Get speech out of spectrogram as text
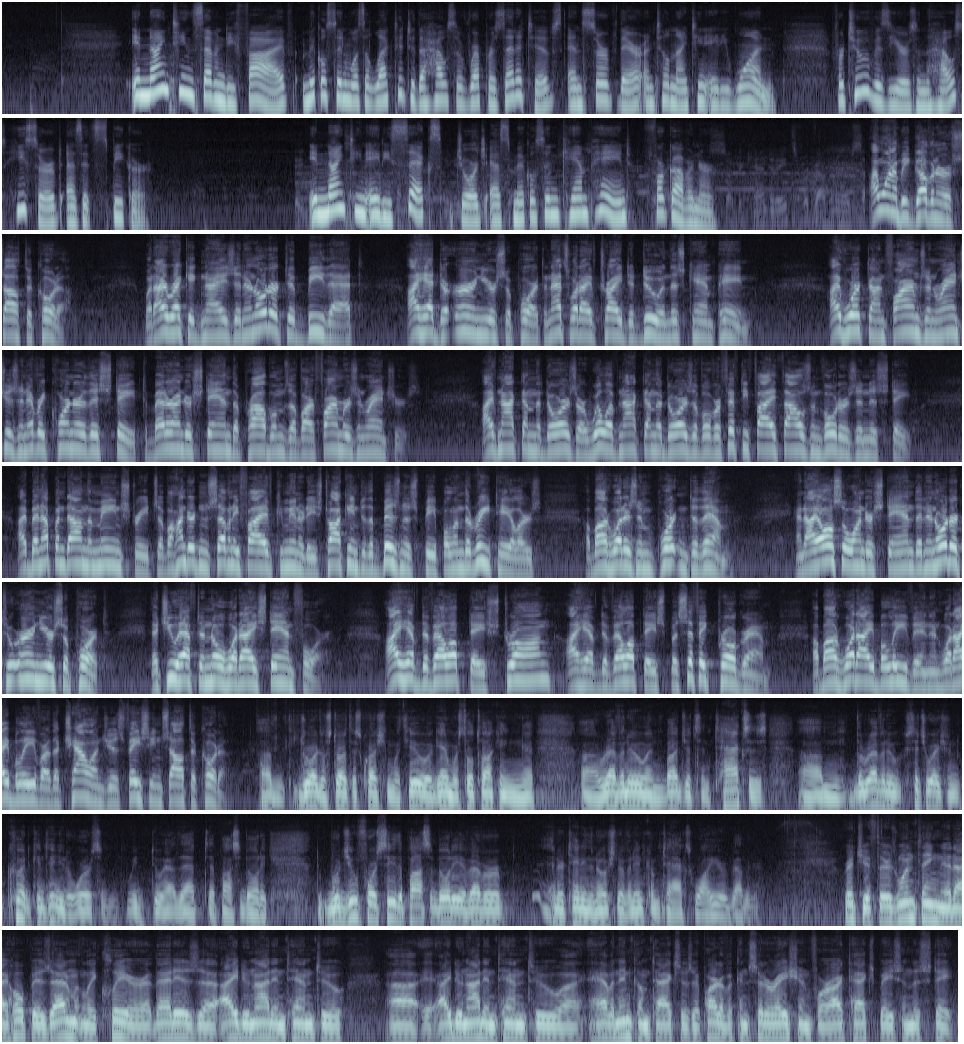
In 1975, Mickelson was elected to the House of Representatives and served there until 1981. For two of his years in the House, he served as its Speaker. In 1986, George S. Mickelson campaigned for governor. I want to be governor of South Dakota, but I recognize that in order to be that, I had to earn your support, and that's what I've tried to do in this campaign. I've worked on farms and ranches in every corner of this state to better understand the problems of our farmers and ranchers. I've knocked on the doors, or will have knocked on the doors, of over 55,000 voters in this state. I've been up and down the main streets of 175 communities talking to the business people and the retailers about what is important to them. And I also understand that in order to earn your support, that you have to know what I stand for. I have developed a strong, I have developed a specific program about what I believe in and what I believe are the challenges facing South Dakota. Um, George, will start this question with you. Again, we're still talking uh, uh, revenue and budgets and taxes. Um, the revenue situation could continue to worsen. We do have that uh, possibility. Would you foresee the possibility of ever entertaining the notion of an income tax while you're governor? Rich, if there's one thing that I hope is adamantly clear, that is uh, I do not intend to uh, I do not intend to uh, have an income tax as a part of a consideration for our tax base in this state.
